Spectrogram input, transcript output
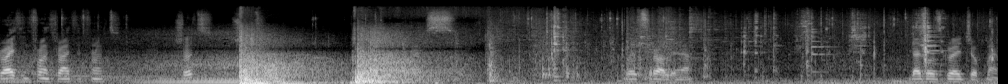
Right in front, right in front. Shot, shot. Nice. Let's rally now. That was great job, man.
